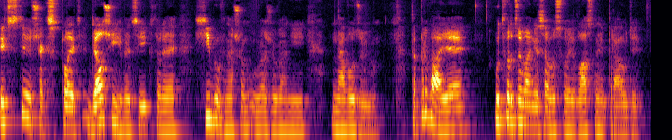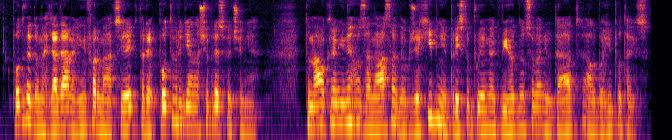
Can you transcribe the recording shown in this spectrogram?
Existuje však spleť ďalších vecí, ktoré chybu v našom uvažovaní navodzujú. Tá prvá je utvrdzovanie sa vo svojej vlastnej pravde. Podvedome hľadáme informácie, ktoré potvrdia naše presvedčenia. To má okrem iného za následok, že chybne pristupujeme k vyhodnocovaniu dát alebo hypotéz.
